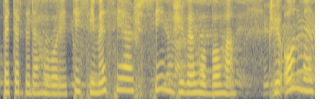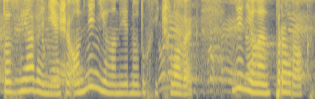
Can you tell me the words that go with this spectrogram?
Peter teda hovorí, ty si Mesiáš, syn živého Boha. Čiže on mal to zjavenie, že on není len jednoduchý človek, není len prorok,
